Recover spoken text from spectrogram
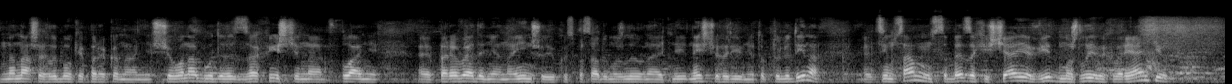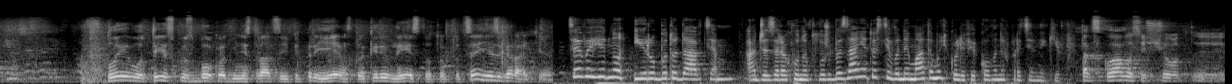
на наше глибоке переконання, що вона буде захищена в плані е, переведення на іншу якусь посаду, можливо, навіть ни- нижчого рівня. Тобто людина е, цим самим себе захищає від можливих варіантів впливу, тиску з боку адміністрації, підприємства, керівництва. Тобто це є гарантія. Це вигідно і роботодавцям, адже за рахунок служби зайнятості вони матимуть кваліфікованих працівників. Так склалося, що от, е,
